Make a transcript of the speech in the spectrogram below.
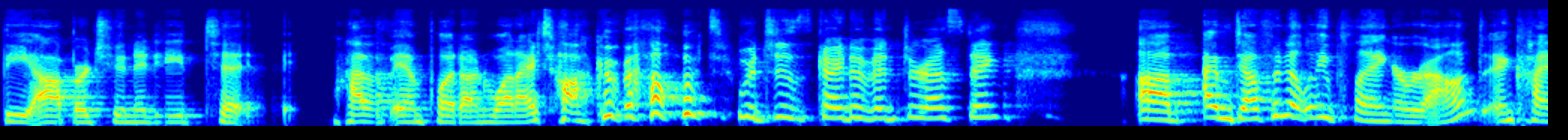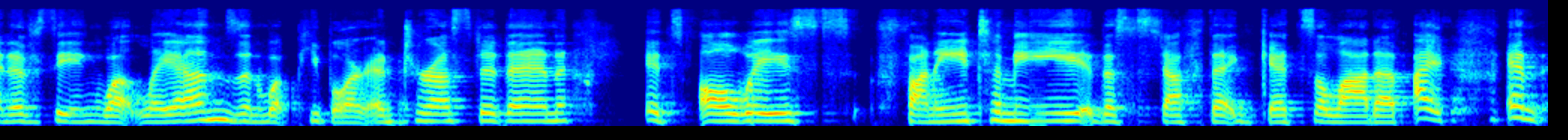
the opportunity to have input on what i talk about which is kind of interesting um, I'm definitely playing around and kind of seeing what lands and what people are interested in. It's always funny to me the stuff that gets a lot of I and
